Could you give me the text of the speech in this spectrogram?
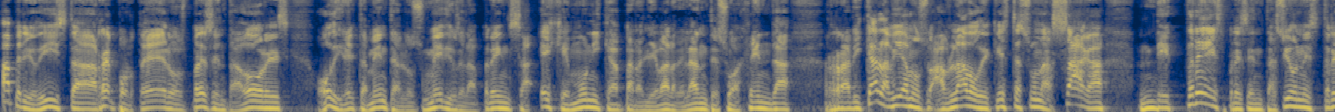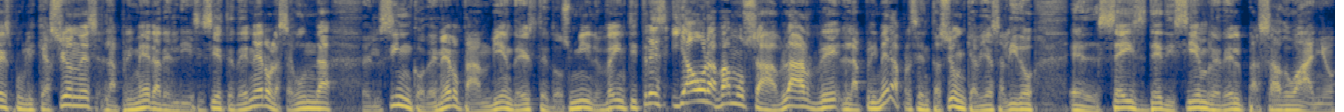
a periodistas, reporteros, presentadores o directamente a los medios de la prensa hegemónica para llevar adelante su agenda radical. Habíamos hablado de que esta es una saga de tres presentaciones, tres publicaciones, la primera del 17 de enero, la segunda el 5 de enero también de este 2023 y ahora vamos a hablar de la primera presentación que había salido el 6 de diciembre del pasado año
